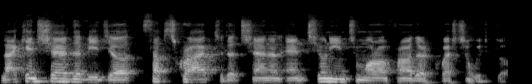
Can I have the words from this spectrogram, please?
Like and share the video, subscribe to the channel, and tune in tomorrow for another question with Claude.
